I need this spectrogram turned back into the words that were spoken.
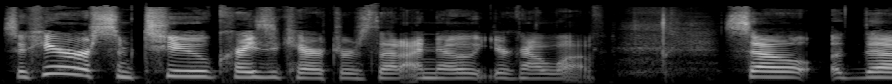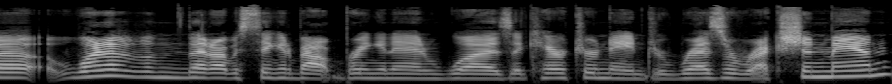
So here are some two crazy characters that I know you're gonna love. So the one of them that I was thinking about bringing in was a character named Resurrection Man.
